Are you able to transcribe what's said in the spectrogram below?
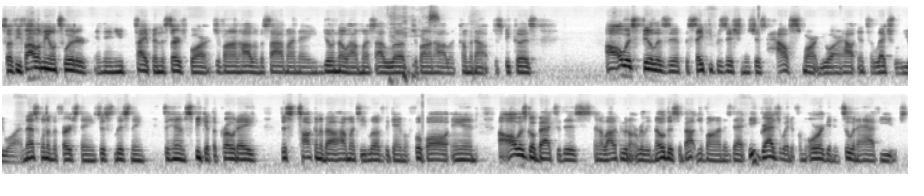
So if you follow me on Twitter and then you type in the search bar Jevon Holland beside my name, you'll know how much I love Jevon yes. Holland coming out just because I always feel as if the safety position is just how smart you are, how intellectual you are. And that's one of the first things, just listening to him speak at the pro day, just talking about how much he loves the game of football. And I always go back to this, and a lot of people don't really know this about Jevon, is that he graduated from Oregon in two and a half years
